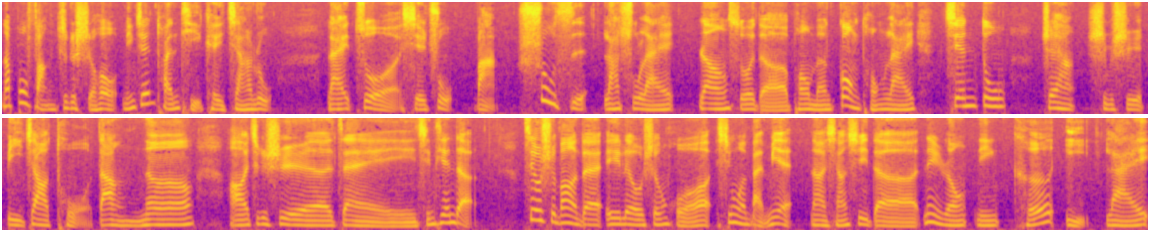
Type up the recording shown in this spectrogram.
那不妨这个时候，民间团体可以加入，来做协助，把数字拉出来，让所有的朋友们共同来监督，这样是不是比较妥当呢？好，这个是在今天的《自由时报》的 A 六生活新闻版面，那详细的内容您可以来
